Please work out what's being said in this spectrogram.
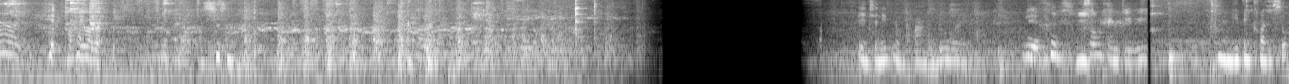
มาก เผ็ดเขาให้มาแบบ ลี่ยนชนิดขนมปังด้วยดีขึ้นส้มแทนกีวีอันนี้เป็นคอนซุป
